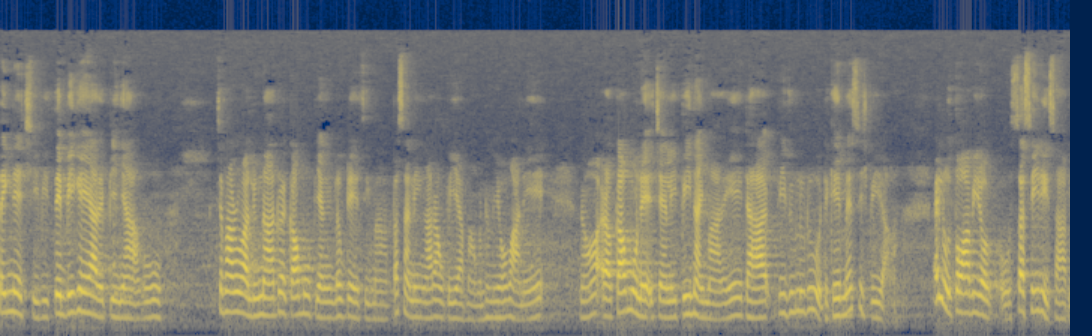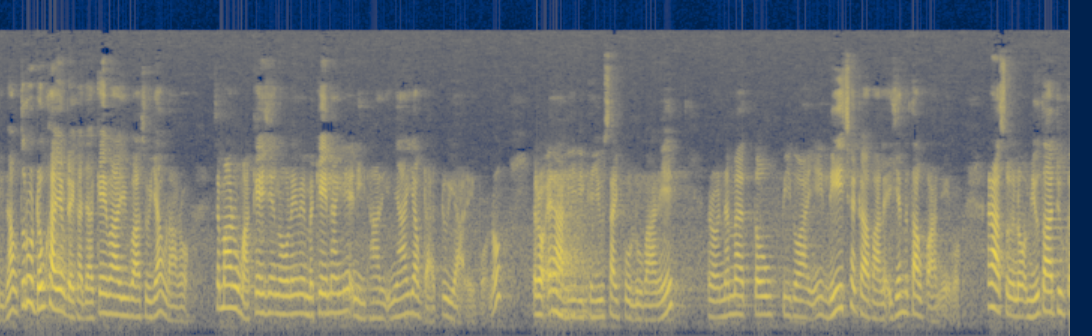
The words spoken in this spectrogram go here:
သိန်းနဲ့ချီပြီးသင်ပေးခဲ့ရတဲ့ပညာကို ကျမတို့ကလူနာအတွက်ကောင်းမှုပြန်လုပ်တဲ့စီမှာပတ်စံလေး9000ပေးရမှာမမျောပါနဲ့နော်အဲ့တော့ကောင်းမွန်တဲ့အကြံလေးပေးနိုင်ပါတယ်ဒါပြည်သူလူထုကိုတကယ် message ပေးတာပါအဲ့လိုသွားပြီးတော့ဟိုဆက်ဆေးတွေစားပြီးနောက်သူတို့ဒုက္ခရောက်တဲ့ခါကျကဲပါယူပါဆိုရောက်လာတော့ကျမတို့မှာကဲရှင်တော်လည်းပဲမကဲနိုင်တဲ့အနေအထားတွေအများရောက်တာတွေ့ရတယ်ပေါ့နော်အဲ့တော့အဲ့ဒါလေးတွေဂရုစိုက်ဖို့လိုပါတယ်အဲ့တော့နံပါတ်3ပြီးသွားရင်လေးချက်ကပါလေအရင်မတောက်ပါနဲ့ပေါ့အဲ့ဒါဆိုရင်တော့အမျိုးသားဒုက္ခ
